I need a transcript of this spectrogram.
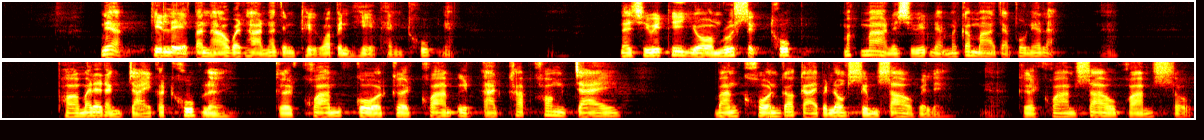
ๆ เนี่ยกิเลสตัณหาวิทานน่าจึงถือว่าเป็นเหตุแห่งทุกข์เนี่ยในชีวิตที่โยมรู้สึกทุกข์มากๆในชีวิตเนี่ยมันก็มาจากพวกนี้แหละนะพอไม่ได้ดั่งใจก็ทุกข์เลย เกิดความโกรธเกิดความอึดอัดคับข้องใจ บางคนก็กลายเป็นโรคซึมเศร้าไปเลยนะเกิดความเศร้าความโศก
